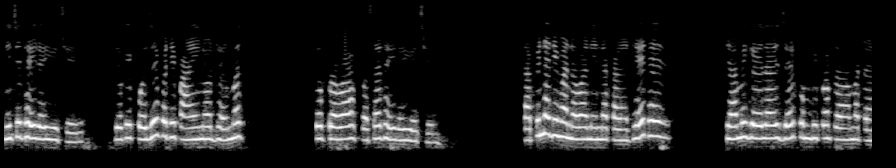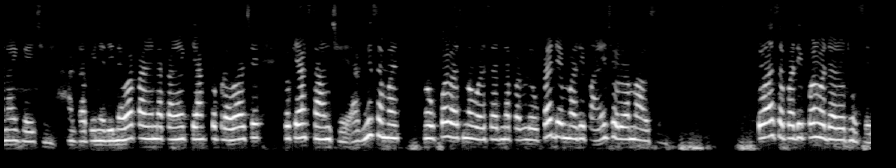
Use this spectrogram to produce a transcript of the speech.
નીચે થઈ રહ્યું છે. જો કે કોઝવે પછી પાણીનો ધર્મસ્તો પ્રવાહ પસાર થઈ રહ્યો છે. તાપી નદીમાં નવા નીરના કારણે ઠેર ઠેર જામી ગયેલા જળકુંભી પણ પ્રવાહમાં તણાઈ ગઈ છે. હાલ તાપી નદી નવા પાણીના કારણે ક્યાંક તો પ્રવાહ છે, તો ક્યાંક શાંત છે. આગમી સમયમાં ઉપરવાસમાં વરસાદના પગલે ઉકાઈ ડેમમાંથી પાણી છોડવામાં આવશે. તો આ સપાટી પણ વધારો થશે.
